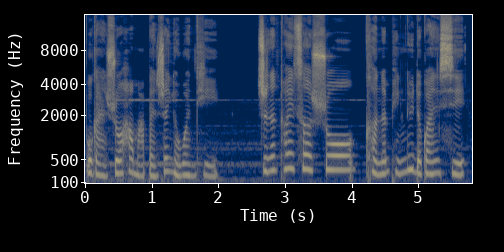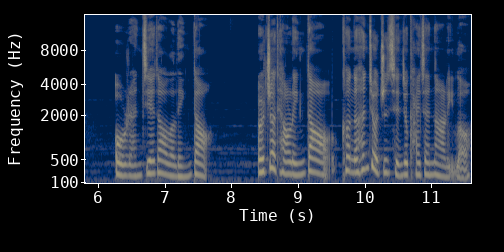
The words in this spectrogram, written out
不敢说号码本身有问题，只能推测说，可能频率的关系，偶然接到了灵道，而这条灵道可能很久之前就开在那里了。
